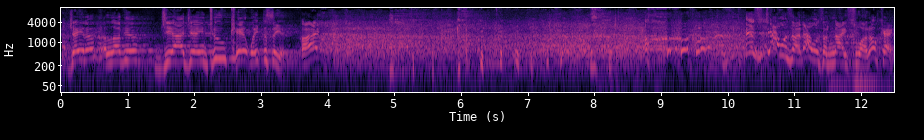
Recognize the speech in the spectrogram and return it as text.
Jada, I love you. G.I. Jane 2, can't wait to see it. All right? That, was a, that was a nice one. Okay.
